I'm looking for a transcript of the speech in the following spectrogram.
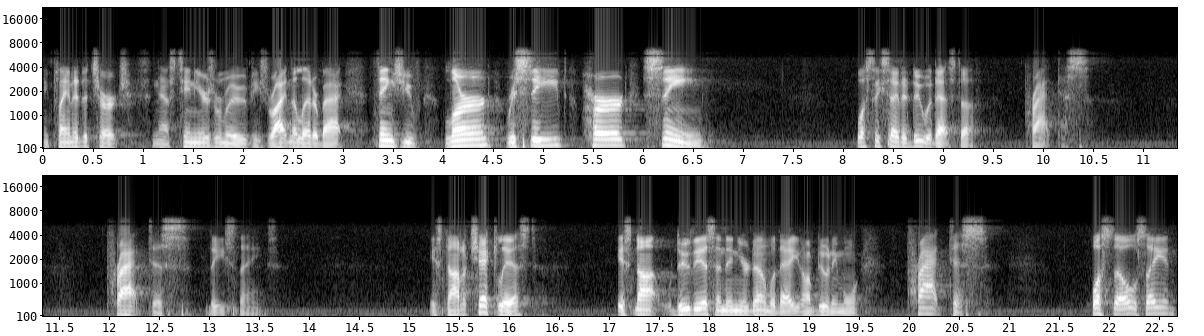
He planted a church. Now it's 10 years removed. He's writing the letter back. Things you've learned, received, heard, seen. What's he say to do with that stuff? Practice. Practice these things. It's not a checklist. It's not do this and then you're done with that. You don't have to do it anymore. Practice. What's the old saying?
